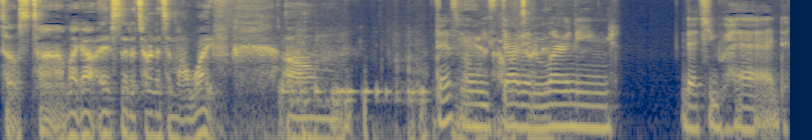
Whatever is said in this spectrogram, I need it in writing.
tough time. Like I, instead of turning to my wife, um, That's when Yeah, I we started learning that you had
